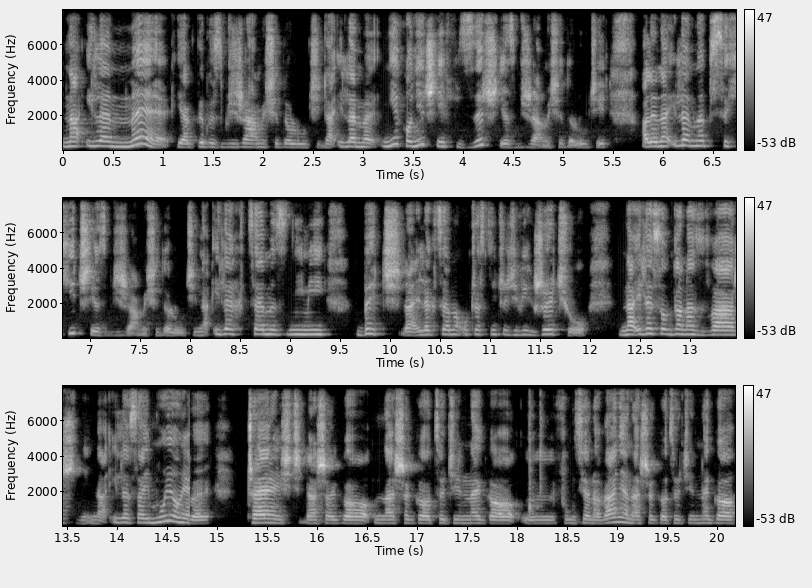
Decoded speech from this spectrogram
na ile my, jak gdyby zbliżamy się do ludzi, na ile my niekoniecznie fizycznie zbliżamy się do ludzi, ale na ile my psychicznie zbliżamy się do ludzi, na ile chcemy z nimi być, na ile chcemy uczestniczyć w ich życiu, na ile są dla nas ważni, na ile zajmują część naszego, naszego codziennego y, funkcjonowania, naszego codziennego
